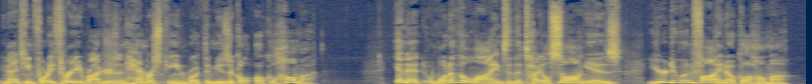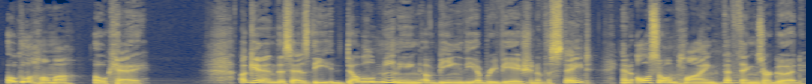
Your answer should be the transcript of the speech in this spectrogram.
In 1943, Rodgers and Hammerstein wrote the musical Oklahoma. In it, one of the lines in the title song is, You're doing fine, Oklahoma. Oklahoma, okay. Again, this has the double meaning of being the abbreviation of the state and also implying that things are good.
